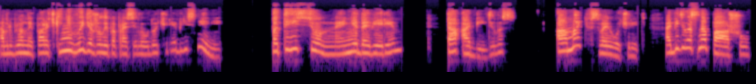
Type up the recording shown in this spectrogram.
о влюбленной парочке, не выдержала и попросила у дочери объяснений. Потрясенная недоверием, та обиделась, а мать, в свою очередь, обиделась на Пашу,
